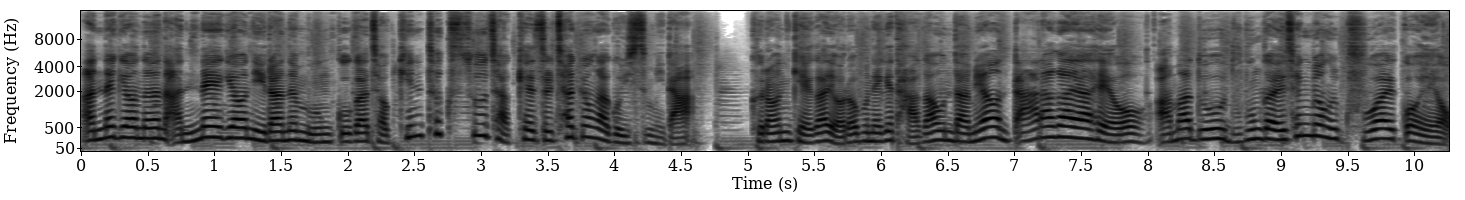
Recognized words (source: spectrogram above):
안내견은 안내견이라는 문구가 적힌 특수 자켓을 착용하고 있습니다. 그런 개가 여러분에게 다가온다면 따라가야 해요. 아마도 누군가의 생명을 구할 거예요.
